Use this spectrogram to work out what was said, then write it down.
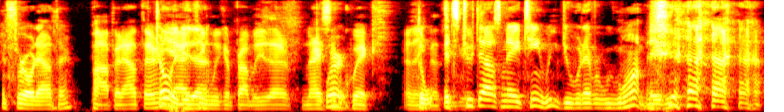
and throw it out there. Pop it out there. Totally yeah, do I think we could probably do that nice Word. and quick. I think The- that's it's good- 2018. We can do whatever we want, baby. the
